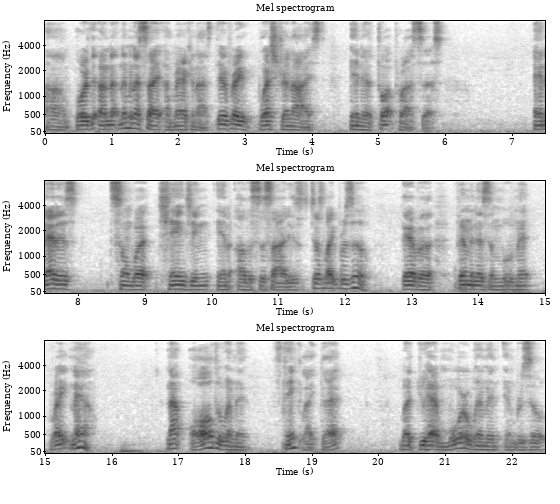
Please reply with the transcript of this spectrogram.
Um, or uh, let me not say Americanized. They're very westernized in their thought process. And that is somewhat changing in other societies, just like Brazil. They have a feminism movement right now. Not all the women think like that, but you have more women in Brazil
